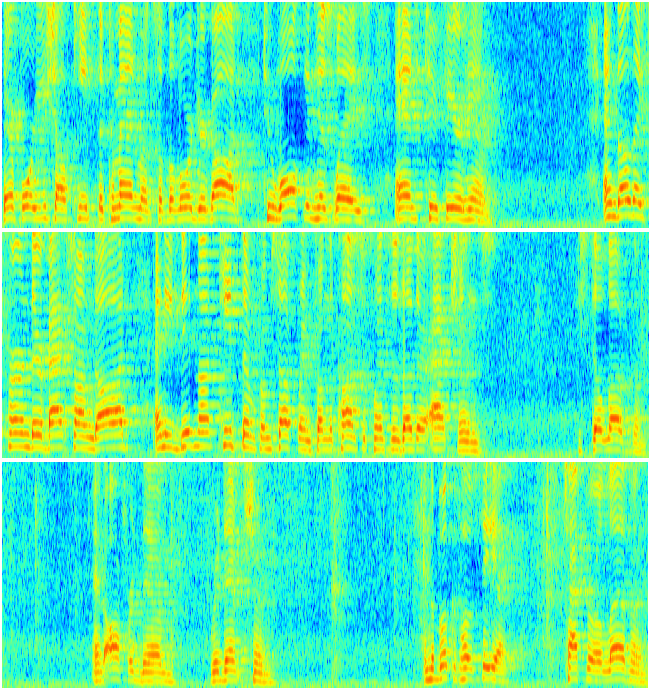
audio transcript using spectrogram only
Therefore, you shall keep the commandments of the Lord your God to walk in his ways and to fear him. And though they turned their backs on God, and he did not keep them from suffering from the consequences of their actions, he still loved them and offered them redemption. In the book of Hosea, chapter 11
